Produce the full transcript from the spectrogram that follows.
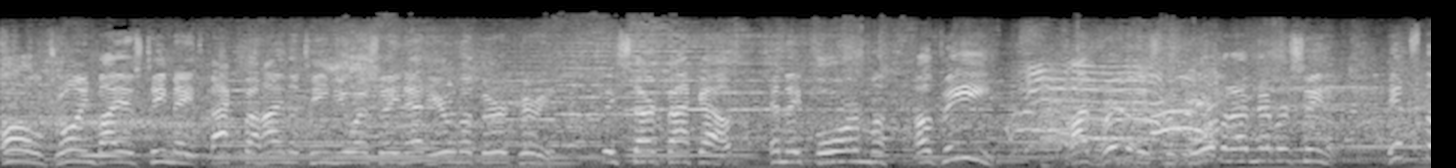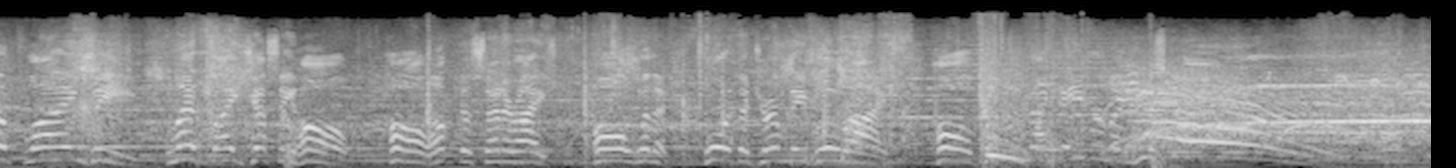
All joined by his teammates back behind the Team USA net here in the third period. They start back out, and they form a V. I've heard of this before, but I've never seen it. It's the Flying V, led by Jesse Hall. Hall up to center ice. Hall with it toward the Germany blue line. Hall back to Averman.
